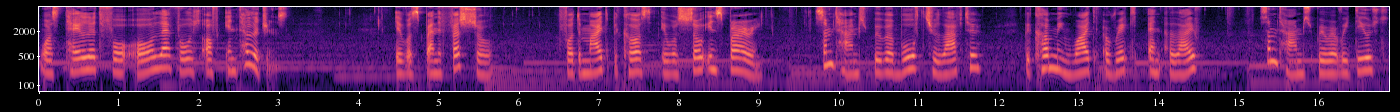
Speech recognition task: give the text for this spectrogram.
was tailored for all levels of intelligence. It was beneficial for the mind because it was so inspiring. Sometimes we were moved to laughter, becoming wide awake and alive Sometimes we were reduced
